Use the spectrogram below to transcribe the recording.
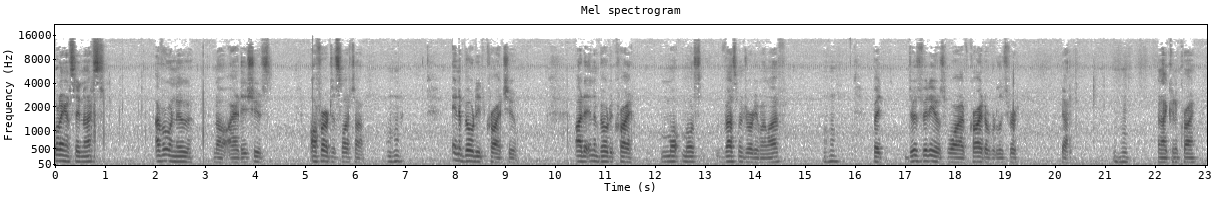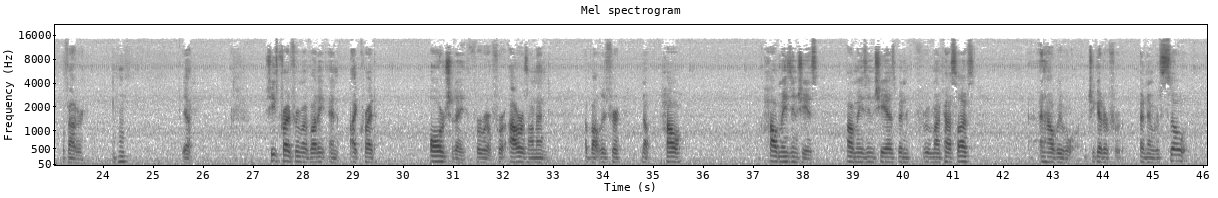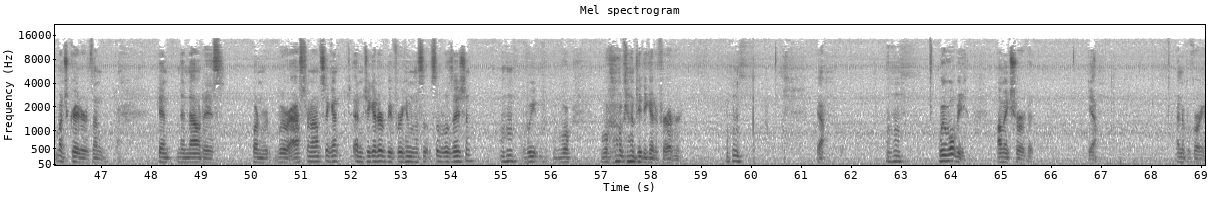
What I gonna say next? Everyone knew, no, I had issues. All throughout this lifetime. Mm-hmm. Inability to cry too. I had an inability to cry mo- most, vast majority of my life. Mm-hmm. But there's videos where I've cried over Lucifer. Yeah. Mm-hmm. And I couldn't cry without her. Mm-hmm. Yeah. She's cried for my body, and I cried all today for for hours on end about Lucifer. No, how how amazing she is, how amazing she has been through my past lives, and how we were together for, and it was so much greater than than, than nowadays when we were astronauts again and together before human civilization. Mm-hmm. We we're, we're gonna be together forever. Mm-hmm. Yeah. Mm-hmm. We will be. I'll make sure of it. Yeah. End of recording.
